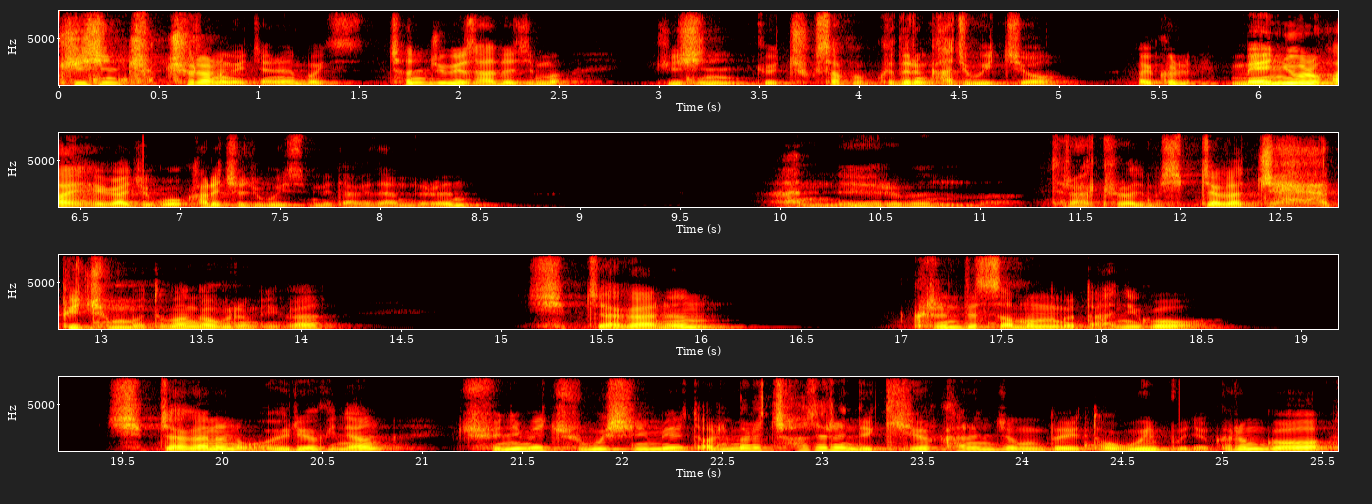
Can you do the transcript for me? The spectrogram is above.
귀신 축출하는 거 있잖아요. 뭐 천주교에서 하듯이 뭐 귀신 그 축사법 그들은 가지고 있죠. 그걸 매뉴얼화 해가지고 가르쳐 주고 있습니다. 그 사람들은 안 돼, 여러분. 뭐 드라큘라 뭐 십자가 쫙 비추면 뭐 도망가고 그럽니까? 십자가는 그런데 써먹는 것도 아니고 십자가는 오히려 그냥 주님의 죽으심이 얼마나 처절한데 기억하는 정도의 도구일 뿐이에요. 그런 거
